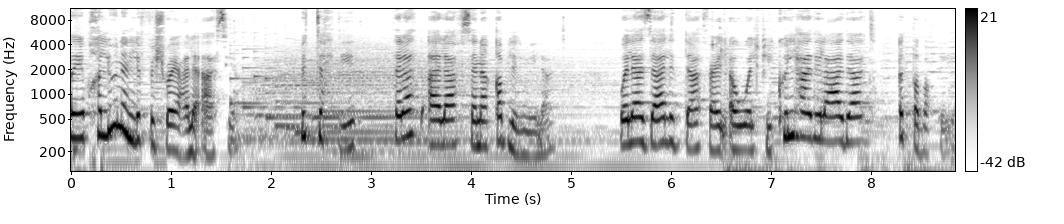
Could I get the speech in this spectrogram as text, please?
طيب خلونا نلف شوي على آسيا. بالتحديد ثلاث آلاف سنة قبل الميلاد ولا زال الدافع الأول في كل هذه العادات الطبقية.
